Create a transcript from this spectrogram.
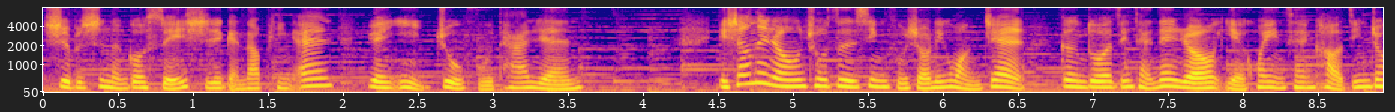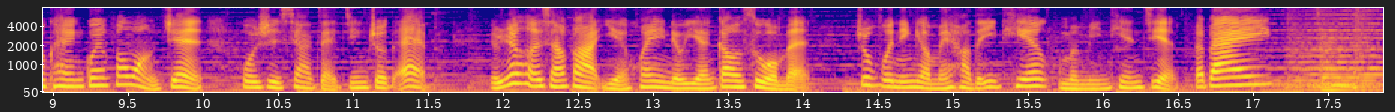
是不是能够随时感到平安，愿意祝福他人。以上内容出自幸福首领网站，更多精彩内容也欢迎参考《金周刊》官方网站，或是下载金周的 App。有任何想法，也欢迎留言告诉我们。祝福您有美好的一天，我们明天见，拜拜。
